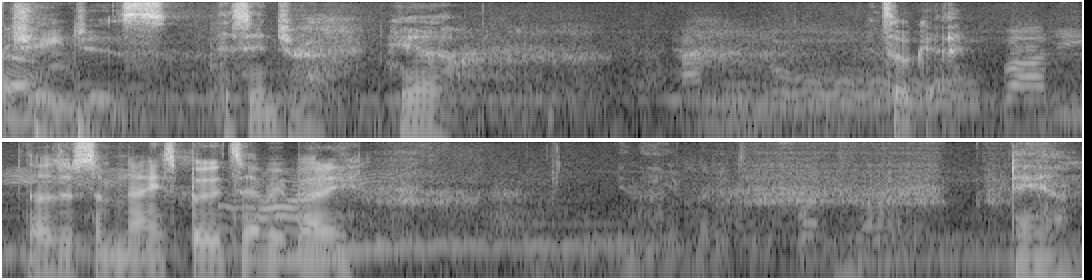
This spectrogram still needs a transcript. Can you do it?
intro. changes. This intro. Yeah. It's okay. Those are some nice boots, everybody. Damn.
